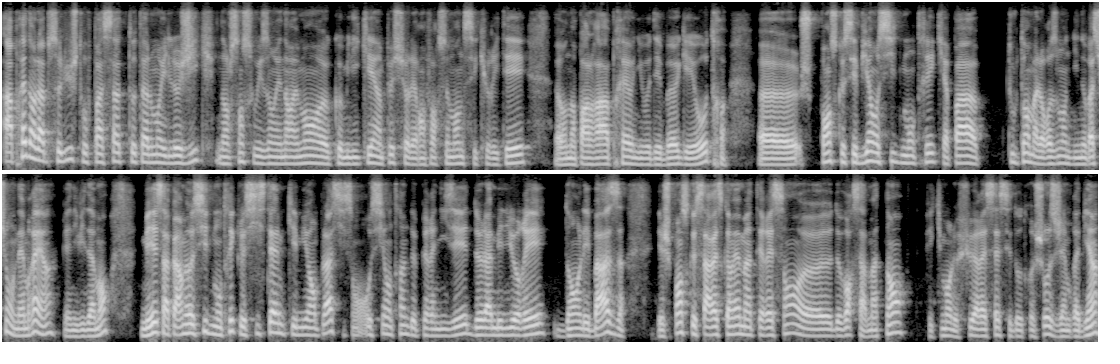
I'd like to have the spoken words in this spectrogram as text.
après, dans l'absolu, je trouve pas ça totalement illogique, dans le sens où ils ont énormément communiqué un peu sur les renforcements de sécurité. on en parlera après au niveau des bugs et autres. je pense que c'est bien aussi de montrer qu'il n'y a pas tout le temps malheureusement de l'innovation. On aimerait, hein, bien évidemment, mais ça permet aussi de montrer que le système qui est mis en place, ils sont aussi en train de pérenniser, de l'améliorer dans les bases. Et je pense que ça reste quand même intéressant euh, de voir ça maintenant. Effectivement, le flux RSS et d'autres choses, j'aimerais bien.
